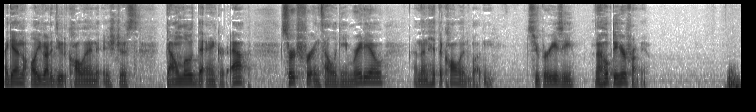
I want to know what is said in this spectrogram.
Again, all you got to do to call in is just download the Anchor app, search for IntelliGame Radio, and then hit the call in button. Super easy. I hope to hear from you.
